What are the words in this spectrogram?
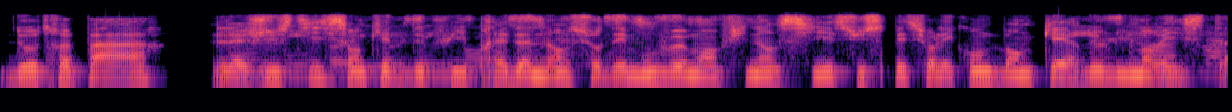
D'autre part, la justice enquête depuis près d'un an sur des mouvements financiers suspects sur les comptes bancaires de l'humoriste.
